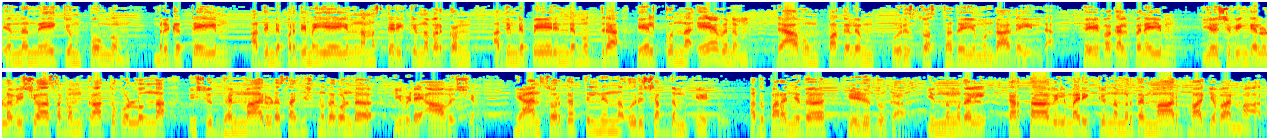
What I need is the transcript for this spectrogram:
എന്നേക്കും പൊങ്ങും. മൃഗത്തെയും അതിന്റെ പ്രതിമയെയും നമസ്കരിക്കുന്നവർക്കും അതിന്റെ പേരിന്റെ മുദ്ര ഏൽക്കുന്ന ഏവനും രാവും പകലും ഒരു സ്വസ്ഥതയും ഉണ്ടാകയില്ല. ദൈവകൽപ്പനയും യേശുവിങ്കലുള്ള വിശ്വാസവും കാത്തുകൊള്ളുന്ന വിശുദ്ധന്മാരുടെ സഹിഷ്ണുത കൊണ്ട് ഇവിടെ ആവശ്യം. ഞാൻ സ്വർഗത്തിൽ നിന്ന് ഒരു ശബ്ദം കേട്ടു. അത് പറഞ്ഞത് എഴുതുക. ഇന്നു മുതൽ കർത്താവിൽ മരിക്കുന്ന മൃതന്മാർ ഭാഗ്യവാന്മാർ.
